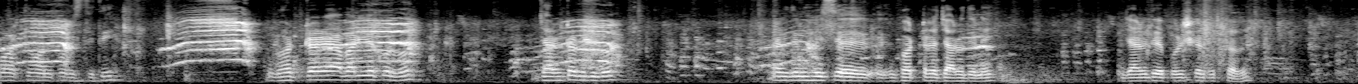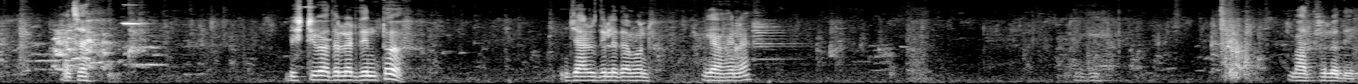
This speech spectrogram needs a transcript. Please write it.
বর্তমান পরিস্থিতি। ঘরটারে আবার ইয়ে করব। ঝাড়ু টাড়ু দিব। একদিন হয়েছে ঘরটারে ঝাড়ু দিয়ে নেই। ঝাড়ু দিয়ে পরিষ্কার করতে হবে। আচ্ছা বৃষ্টি বাদলের দিন তো। ঝাড়ু দিলে তেমন ইয়া হয় না। ভাতগুলো দিই।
